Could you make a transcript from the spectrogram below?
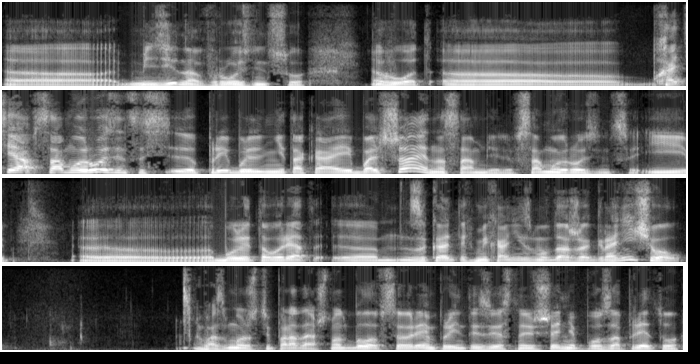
Э, бензина в розницу. Вот. Э, хотя в самой рознице э, прибыль не такая и большая, на самом деле, в самой рознице. И более того, ряд законодательных механизмов даже ограничивал возможности продаж. Но это было в свое время принято известное решение по запрету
